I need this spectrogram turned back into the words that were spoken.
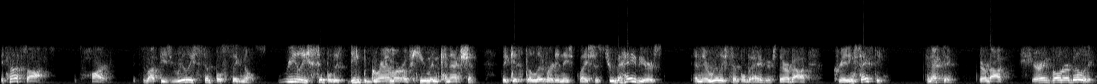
it's not soft. It's hard. It's about these really simple signals, really simple, this deep grammar of human connection that gets delivered in these places through behaviors, and they're really simple behaviors. They're about creating safety, connecting. They're about sharing vulnerability,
